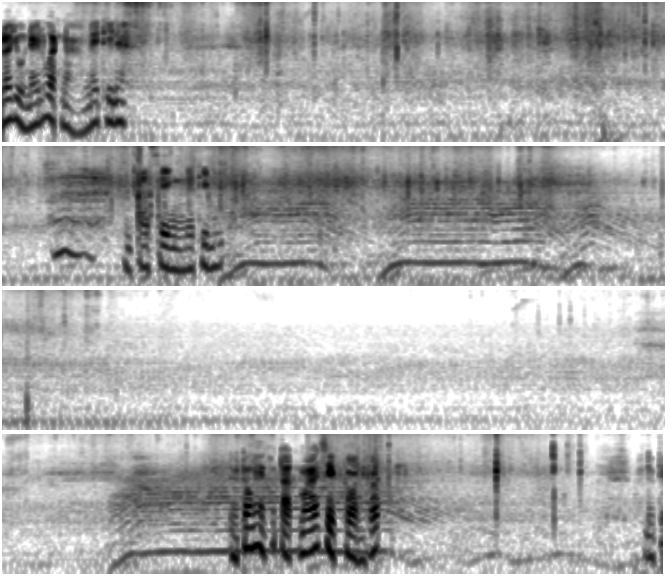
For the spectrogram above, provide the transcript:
แล้วอยู่ในลวดหนามเลยทีเนี้ยมันตาเซ็งเลยทีนี้เดี๋ยว ต้องให้เขาตัดไม้เสร็จก่อนครับ เดี๋ยวไป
